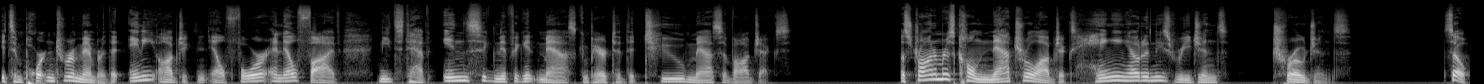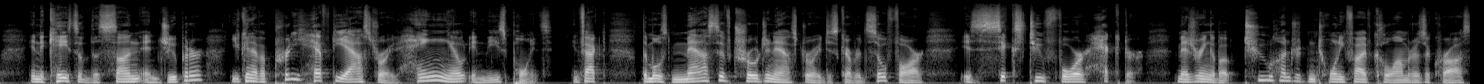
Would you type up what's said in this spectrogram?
it's important to remember that any object in L4 and L5 needs to have insignificant mass compared to the two massive objects. Astronomers call natural objects hanging out in these regions Trojans. So, in the case of the Sun and Jupiter, you can have a pretty hefty asteroid hanging out in these points, in fact, the most massive Trojan asteroid discovered so far is 624 Hector, measuring about 225 kilometers across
